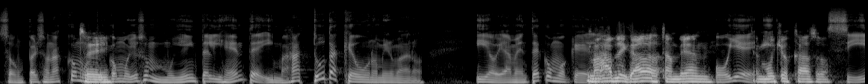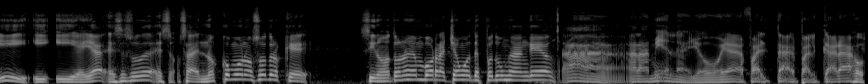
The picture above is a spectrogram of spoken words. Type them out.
son personas como, como yo, son muy inteligentes y más astutas que uno, mi hermano. Y obviamente como que... Más aplicadas también. Oye. En muchos casos. Sí, y, y ella, es eso, eso, o sea, no es como nosotros que si nosotros nos emborrachamos después de un jangueo, ah, a la mierda, yo voy a faltar para el carajo.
